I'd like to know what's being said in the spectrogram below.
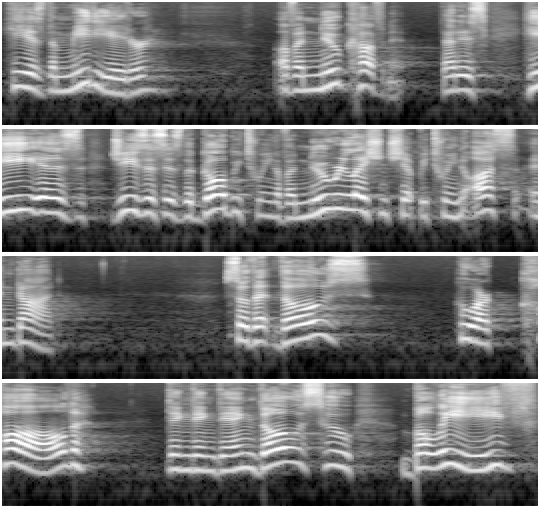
he is the mediator of a new covenant that is, He is, Jesus is the go between of a new relationship between us and God. So that those who are called, ding, ding, ding, those who believe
